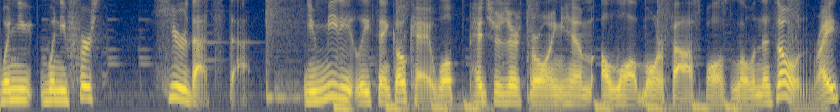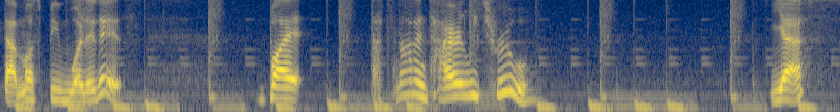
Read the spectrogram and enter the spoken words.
when you when you first hear that stat, you immediately think, okay, well, pitchers are throwing him a lot more fastballs low in the zone, right? That must be what it is. But that's not entirely true. Yes,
